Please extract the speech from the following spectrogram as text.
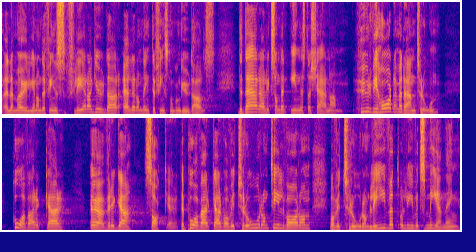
eller möjligen om det finns flera gudar eller om det inte finns någon gud alls. Det där är liksom den innersta kärnan. Hur vi har det med den tron påverkar övriga saker. Det påverkar vad vi tror om tillvaron, vad vi tror om livet och livets mening.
